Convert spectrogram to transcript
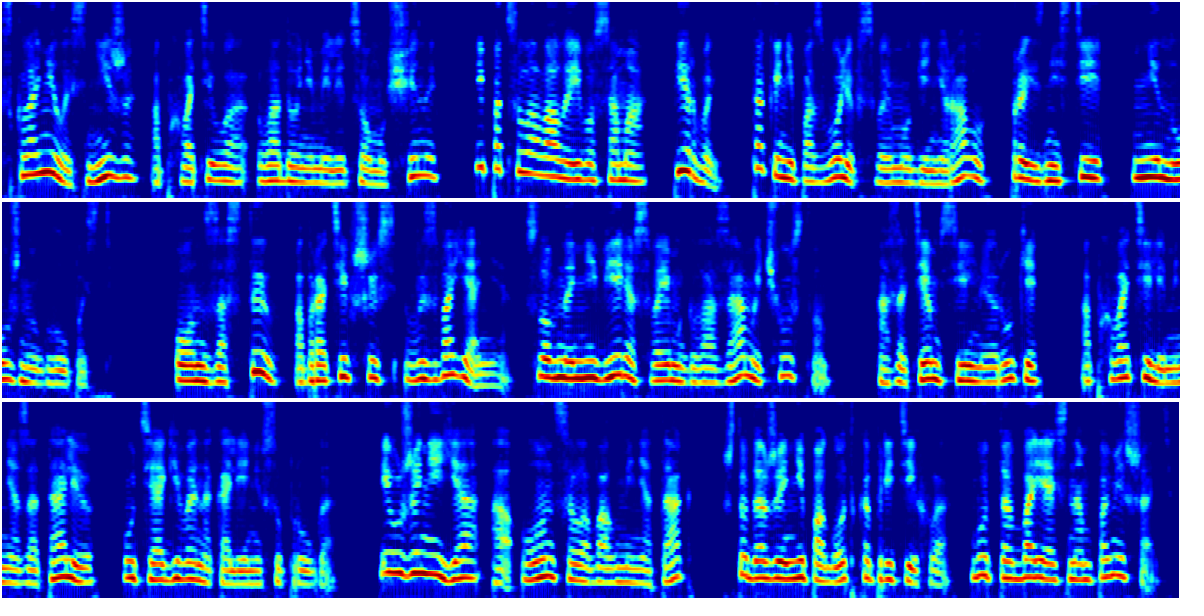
Склонилась ниже, обхватила ладонями лицо мужчины и поцеловала его сама, первой, так и не позволив своему генералу произнести ненужную глупость. Он застыл, обратившись в изваяние, словно не веря своим глазам и чувствам, а затем сильные руки обхватили меня за талию, утягивая на колени супруга. И уже не я, а он целовал меня так, что даже непогодка притихла, будто боясь нам помешать.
